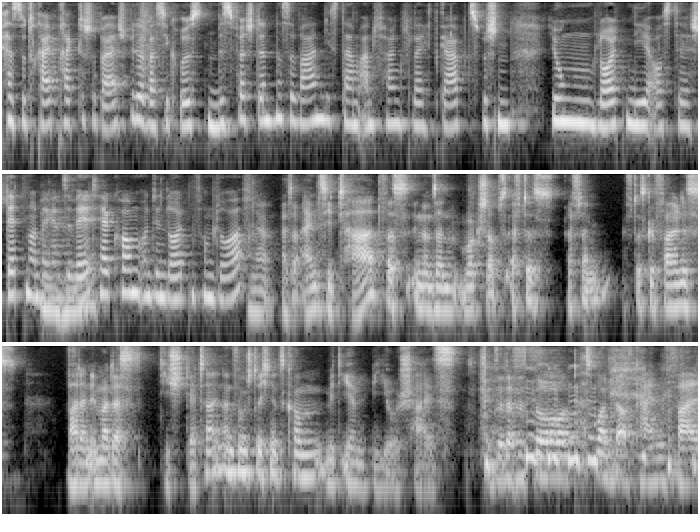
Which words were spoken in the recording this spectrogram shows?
Hast du drei praktische Beispiele, was die größten Missverständnisse waren, die es da am Anfang vielleicht gab zwischen jungen Leuten, die aus der Städten und der mhm. ganzen Welt herkommen und den Leuten vom Dorf? Ja, also ein Zitat, was in unseren Workshops öfters, öfter, öfters gefallen ist, war dann immer, dass die Städter in Anführungsstrichen jetzt kommen mit ihrem Bio-Scheiß. Also das ist so, das wollen wir auf keinen Fall.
